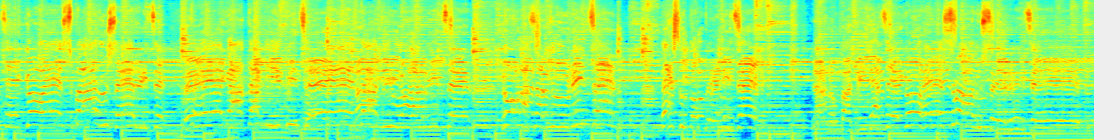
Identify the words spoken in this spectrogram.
Zatzeko ez badu zerritzen. Begatak ipintzen Da diru garritzen Nola zaldu nintzen Ez dut oprenitzen Lanon bat bilatzeko ez badu zerritzen.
